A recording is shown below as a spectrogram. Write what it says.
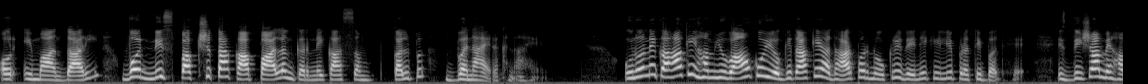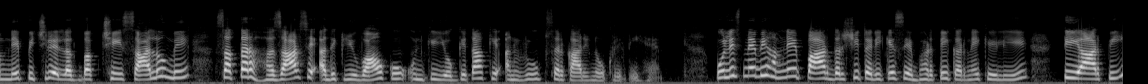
और ईमानदारी व निष्पक्षता का पालन करने का संकल्प बनाए रखना है। उन्होंने कहा कि हम युवाओं को योग्यता के आधार पर नौकरी देने के लिए प्रतिबद्ध है। इस दिशा में हमने पिछले लगभग छह सालों में सत्तर हज़ार से अधिक युवाओं को उनकी योग्यता के अनुरूप सरकारी नौकरी दी है। पुलिस में भी हमने पारदर्शी तरीके से भर्ती करने के लिए टीआरपी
